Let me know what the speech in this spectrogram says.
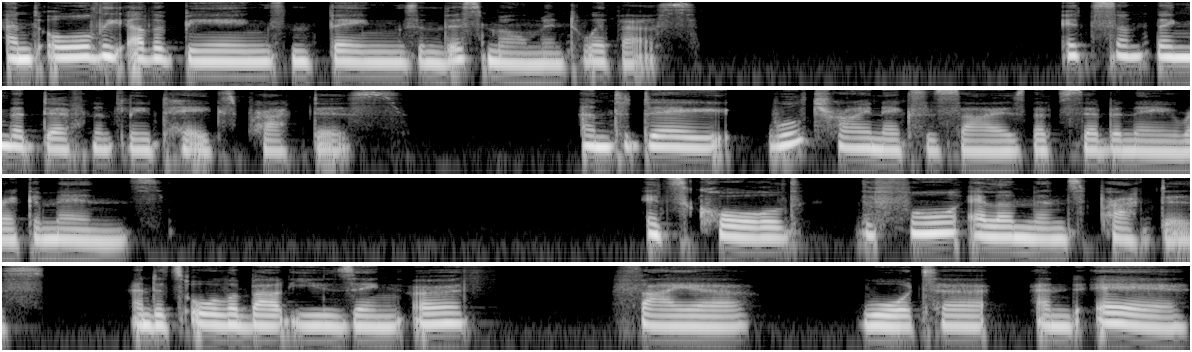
and all the other beings and things in this moment with us. It's something that definitely takes practice. And today we'll try an exercise that Sebene recommends. It's called the Four Elements Practice and it's all about using earth, fire, water, and air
